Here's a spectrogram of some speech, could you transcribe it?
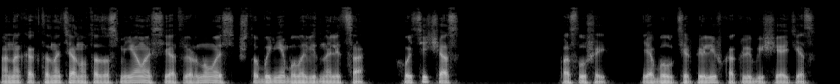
Она как-то натянуто засмеялась и отвернулась, чтобы не было видно лица. Хоть сейчас. Послушай, я был терпелив, как любящий отец.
